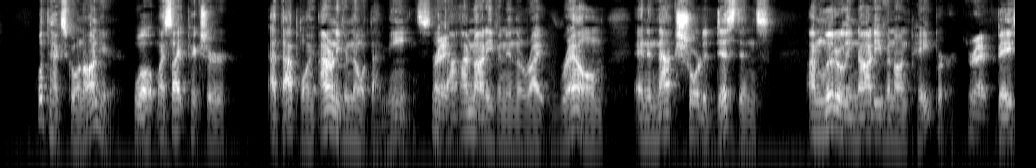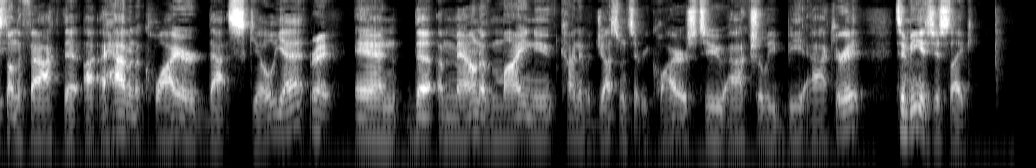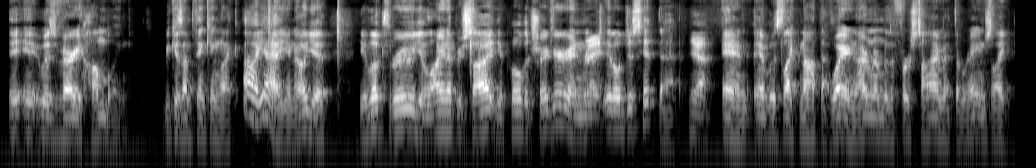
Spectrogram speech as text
what the heck's going on here well my sight picture at that point i don't even know what that means like Right. I, i'm not even in the right realm and in that short a distance i'm literally not even on paper Right. based on the fact that i, I haven't acquired that skill yet Right. and the amount of minute kind of adjustments it requires to actually be accurate to me is just like it, it was very humbling because i'm thinking like oh yeah you know you you look through you line up your sight you pull the trigger and Right. it'll just hit that Yeah. and it was like not that way and i remember the first time at the range like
